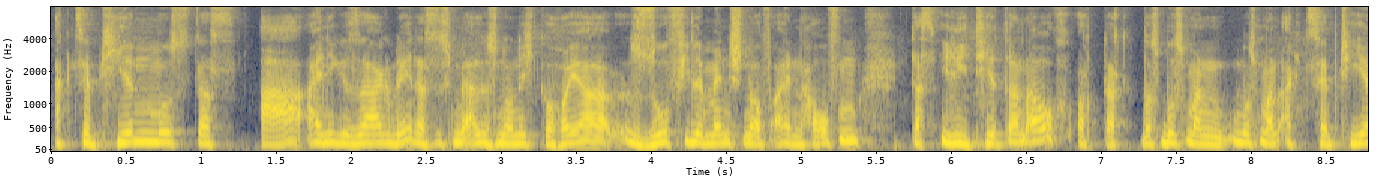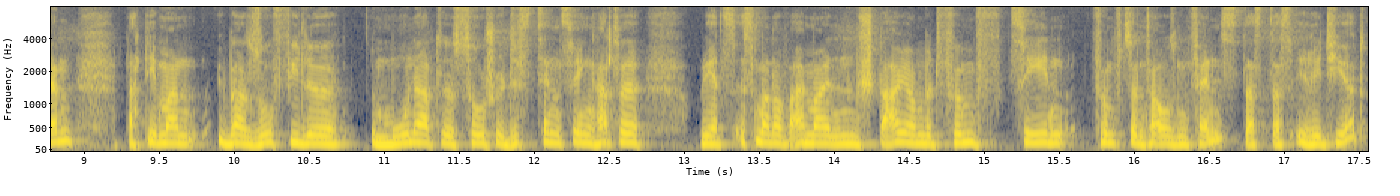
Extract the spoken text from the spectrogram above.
akzeptieren muss, dass A, einige sagen, nee, das ist mir alles noch nicht geheuer, so viele Menschen auf einen Haufen, das irritiert dann auch. das, das, muss, man, muss man akzeptieren, nachdem man über so viele Monate Social Distancing hatte. Und jetzt ist man auf einmal in einem Stadion mit 5, 10, 15.000 Fans, das, das irritiert.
